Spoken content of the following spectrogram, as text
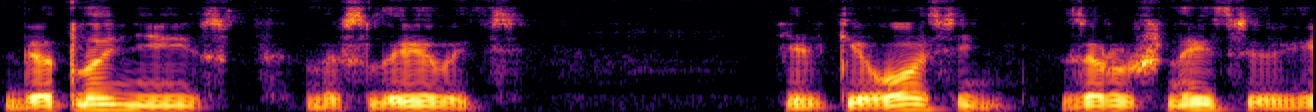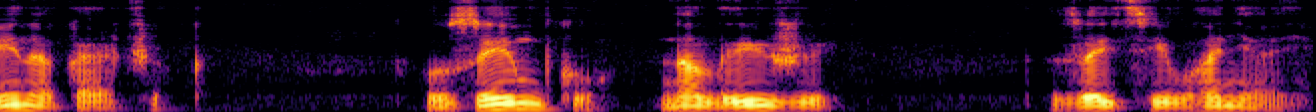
біатлоніст, мисливець, тільки осінь за рушницею і на качок. Узимку на лижі зайців ганяє.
